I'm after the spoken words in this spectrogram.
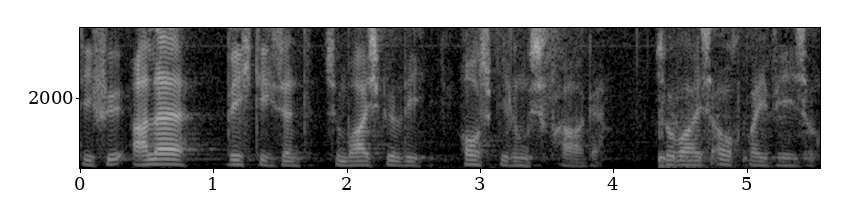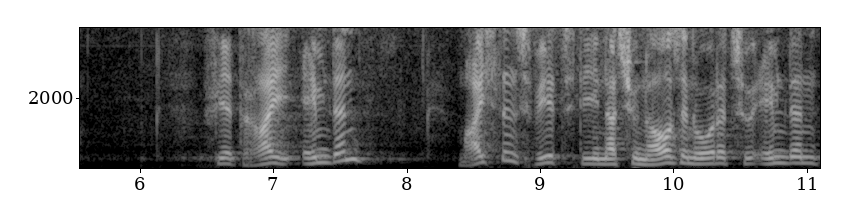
die für alle wichtig sind, zum Beispiel die Ausbildungsfrage. So war es auch bei Wesel. Für drei Emden. Meistens wird die Nationalsynode zu Emden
